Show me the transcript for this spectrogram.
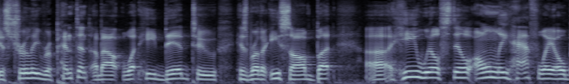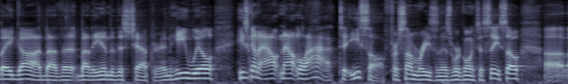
is truly repentant about what he did to his brother Esau, but uh, he will still only halfway obey God by the by the end of this chapter, and he will he's going to out and out lie to Esau for some reason, as we're going to see. So uh,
